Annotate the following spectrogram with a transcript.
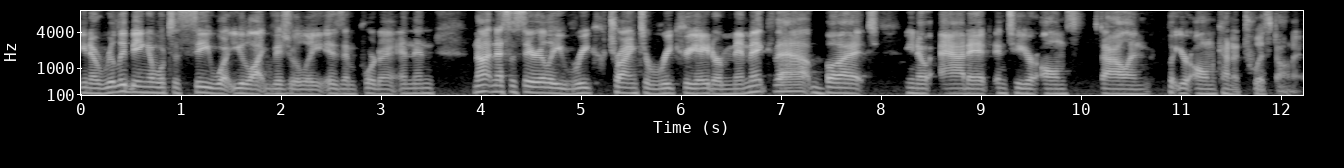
you know, really being able to see what you like visually is important. And then not necessarily re- trying to recreate or mimic that, but you know, add it into your own style and put your own kind of twist on it.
